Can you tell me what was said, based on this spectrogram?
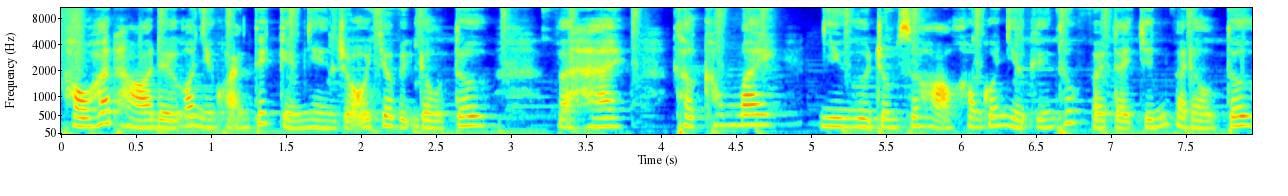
hầu hết họ đều có những khoản tiết kiệm nhàn rỗi cho việc đầu tư. Và hai, thật không may, nhiều người trong số họ không có nhiều kiến thức về tài chính và đầu tư.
